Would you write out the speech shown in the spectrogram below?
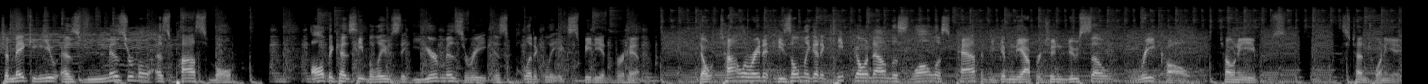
to making you as miserable as possible all because he believes that your misery is politically expedient for him. Don't tolerate it. He's only going to keep going down this lawless path if you give him the opportunity to do so. Recall Tony Evers. It's 1028.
